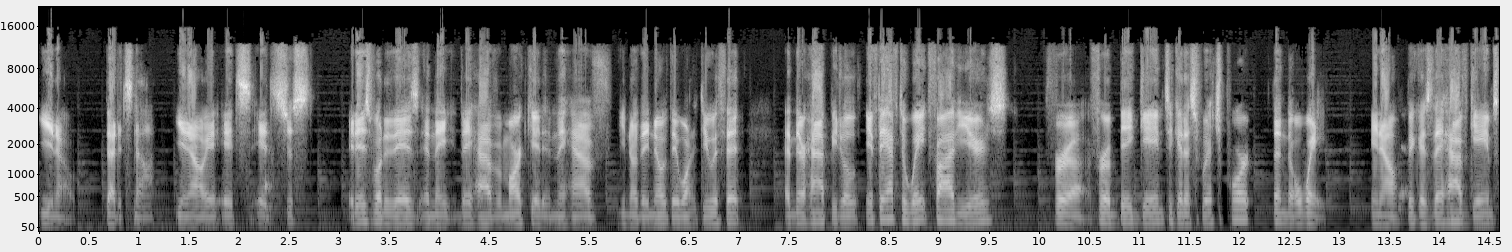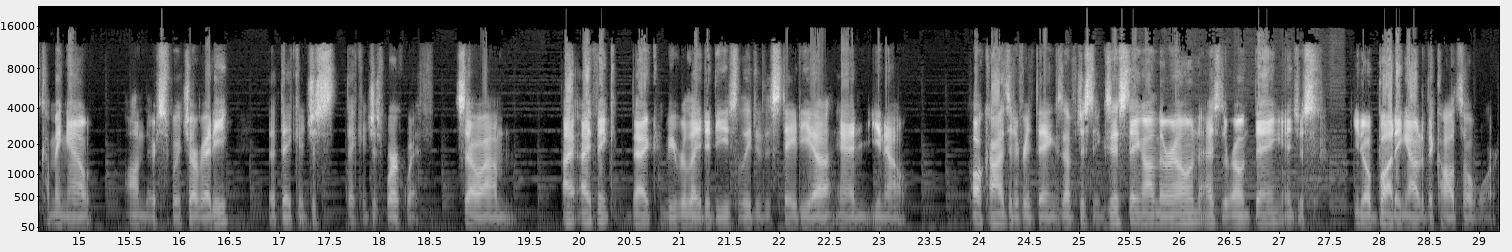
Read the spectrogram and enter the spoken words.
you know, that it's not. You know, it, it's it's just it is what it is, and they they have a market and they have you know they know what they want to do with it, and they're happy to if they have to wait five years for a for a big game to get a Switch port, then they'll wait. You know, yeah. because they have games coming out on their Switch already that they could just they could just work with. So um, I, I think that could be related easily to the Stadia and you know all kinds of different things of just existing on their own as their own thing and just you know butting out of the console war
